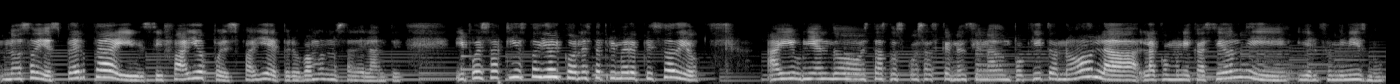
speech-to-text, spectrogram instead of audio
no soy experta y si fallo, pues fallé, pero vámonos adelante. Y pues aquí estoy hoy con este primer episodio. Ahí uniendo estas dos cosas que he mencionado un poquito, ¿no? La, comunicación y, el feminismo.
